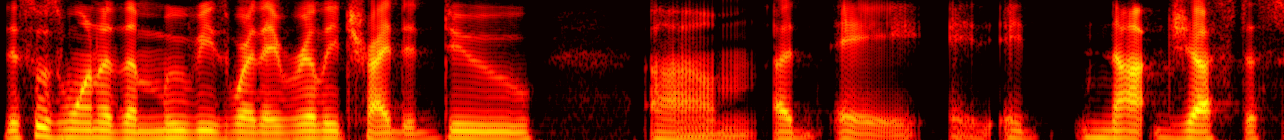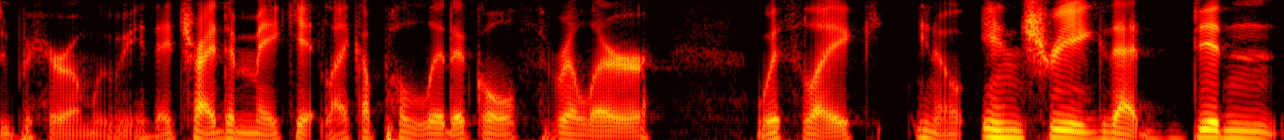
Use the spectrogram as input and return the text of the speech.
This was one of the movies where they really tried to do um, a, a a a not just a superhero movie. They tried to make it like a political thriller with like you know intrigue that didn't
